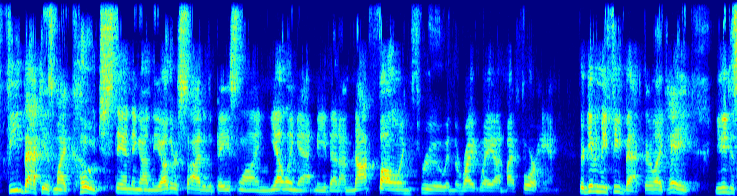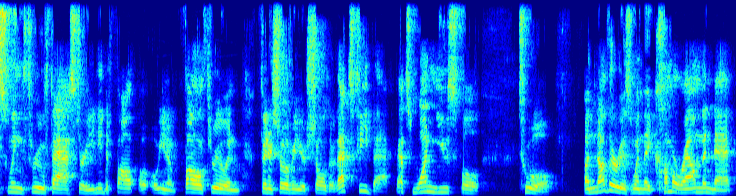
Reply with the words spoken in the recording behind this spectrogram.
feedback is my coach standing on the other side of the baseline yelling at me that I'm not following through in the right way on my forehand. They're giving me feedback. They're like, "Hey, you need to swing through faster. You need to follow, oh, oh, you know, follow through and finish over your shoulder." That's feedback. That's one useful tool. Another is when they come around the net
